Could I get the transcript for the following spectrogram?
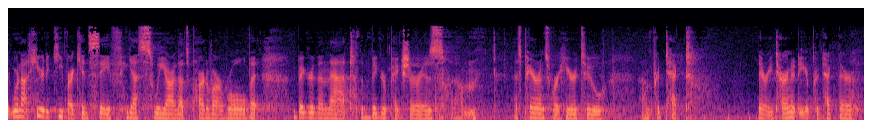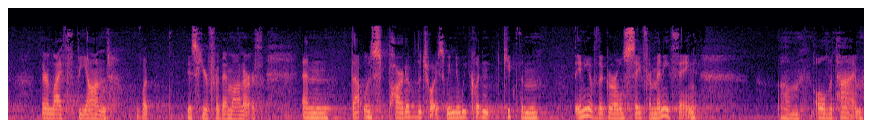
We're not here to keep our kids safe. Yes, we are. That's part of our role. But bigger than that, the bigger picture is, um, as parents, we're here to um, protect their eternity or protect their their life beyond what is here for them on earth. And that was part of the choice. We knew we couldn't keep them any of the girls safe from anything um, all the time,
